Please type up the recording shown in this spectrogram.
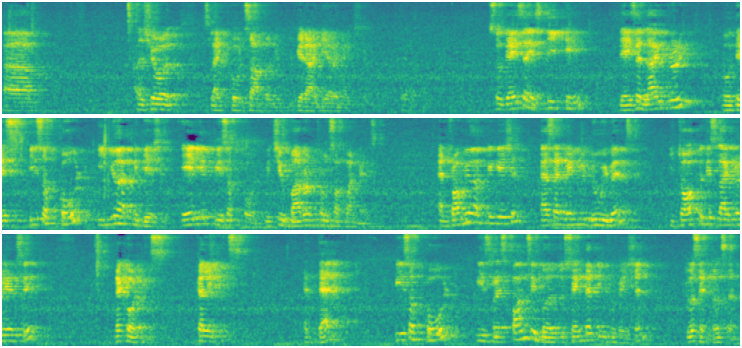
Uh, I'll show a slide code sample, you get idea of it. So there is a SDK, there is a library, Oh, or this piece of code in your application, alien piece of code, which you borrowed from someone else. And from your application, as and when you do events, you talk to this library and say, record this, collect this. And that piece of code is responsible to send that information to a central server.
